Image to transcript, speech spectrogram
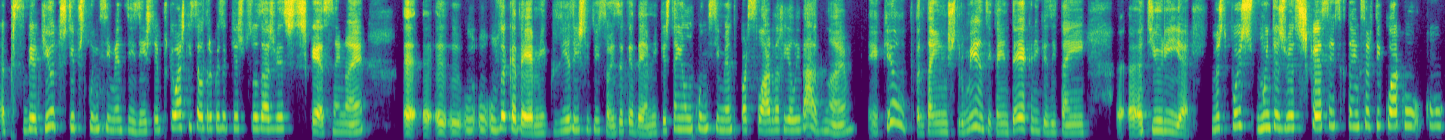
a perceber que outros tipos de conhecimentos existem, porque eu acho que isso é outra coisa que as pessoas às vezes se esquecem, não é? Eh, eh, eh, os académicos e as instituições académicas têm um conhecimento parcelar da realidade, não é? É aquele, portanto, tem instrumentos e tem técnicas e tem a, a teoria, mas depois muitas vezes esquecem-se que têm que se articular com, com,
